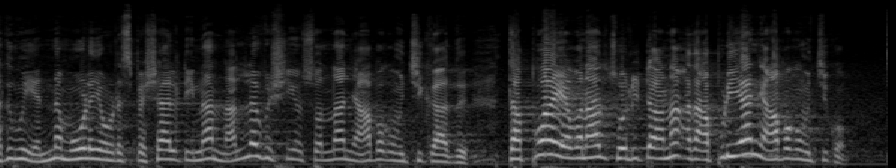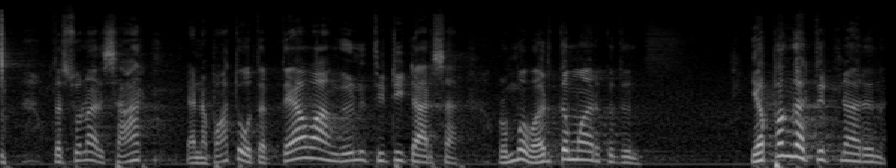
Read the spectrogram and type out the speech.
அதுவும் என்ன மூளையோட ஸ்பெஷாலிட்டினா நல்ல விஷயம் சொன்னால் ஞாபகம் வச்சுக்காது. தப்பாக எவனாவது சொல்லிட்டானா அதை அப்படியே ஞாபகம் வச்சுக்கும். ஒருத்தர் சொன்னார் சார் என்னை பார்த்து ஒருத்தர் தேவாங்கன்னு திட்டார் சார். ரொம்ப வருத்தமாக இருக்குதுன்னு. எப்பங்க திட்டினாருன்னு?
